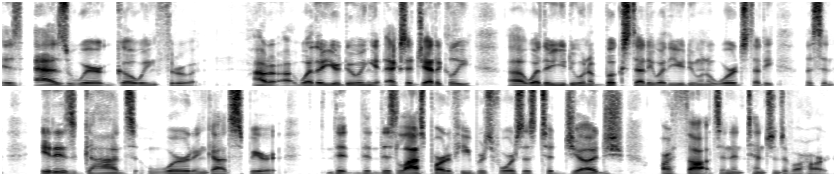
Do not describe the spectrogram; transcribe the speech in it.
is as we're going through it, uh, whether you're doing it exegetically, uh, whether you're doing a book study, whether you're doing a word study, listen, it is God's word and God's spirit that, that this last part of Hebrews forces to judge our thoughts and intentions of our heart.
